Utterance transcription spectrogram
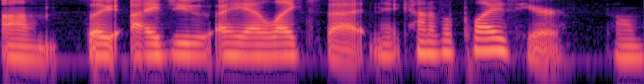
Um, so I, I do I, I liked that, and it kind of applies here. So.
